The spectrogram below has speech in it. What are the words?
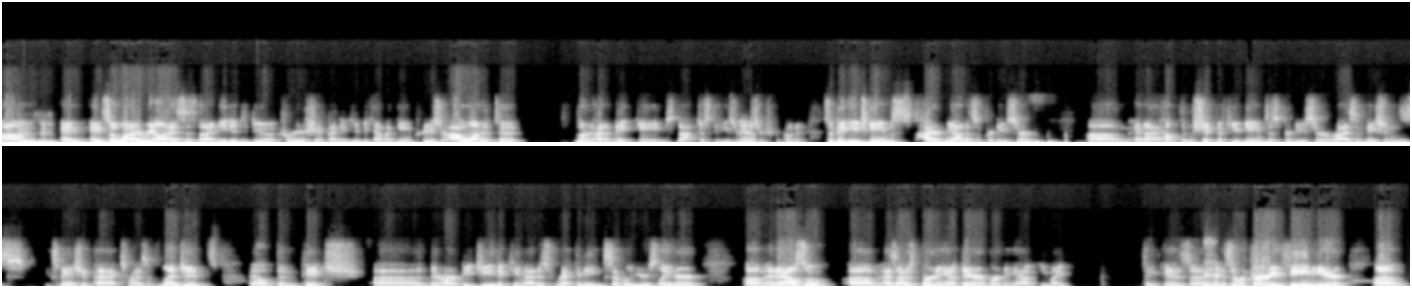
Um, Mhm. And and so what I realized is that I needed to do a career shift. I needed to become a game producer. I wanted to learn how to make games, not just the user Yep. research component. So Big Huge Games hired me on as a producer, um, and I helped them ship a few games as producer. Rise of Nations expansion packs, Rise of Legends. I helped them pitch uh, their RPG that came out as Reckoning several years later. Um, and I also, um, as I was burning out there, burning out, you might think is a, is a recurring theme here. Um,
